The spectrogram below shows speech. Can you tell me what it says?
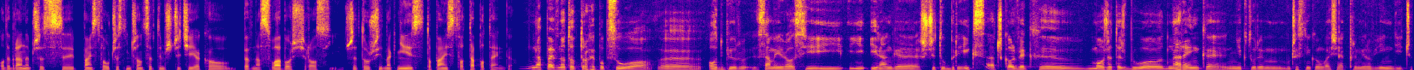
odebrane przez y, państwa uczestniczące w tym szczycie jako pewna słabość Rosji, że to już jednak nie jest to państwo, ta potęga? Na pewno to trochę popsuło e, odbiór samej Rosji i, i, i rangę szczytu BRICS, aczkolwiek może też było na rękę niektórym uczestnikom, właśnie jak premierowi Indii czy,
